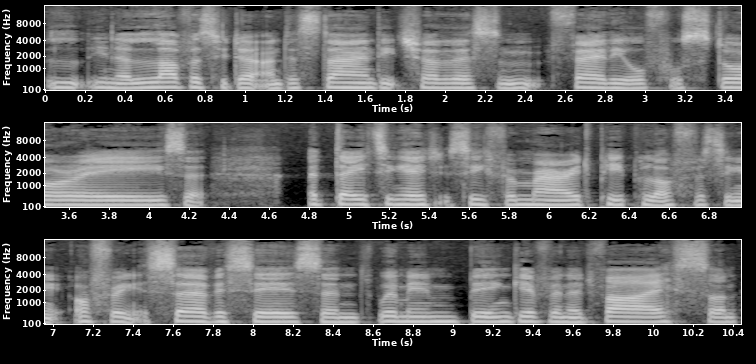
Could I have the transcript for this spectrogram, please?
you know, lovers who don't understand each other. Some fairly awful stories a dating agency for married people offering offering its services and women being given advice on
